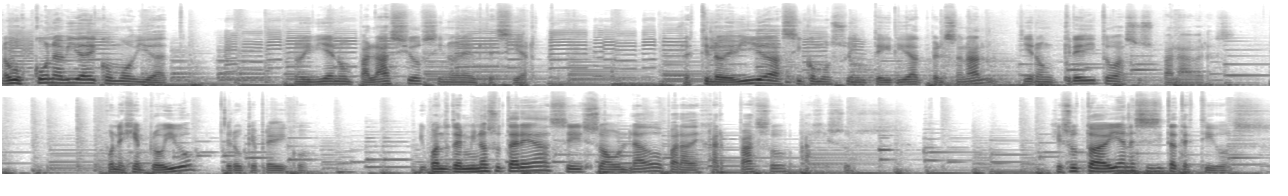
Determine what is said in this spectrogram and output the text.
No buscó una vida de comodidad. No vivía en un palacio, sino en el desierto. Su estilo de vida, así como su integridad personal, dieron crédito a sus palabras. Fue un ejemplo vivo de lo que predicó. Y cuando terminó su tarea, se hizo a un lado para dejar paso a Jesús. Jesús todavía necesita testigos.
